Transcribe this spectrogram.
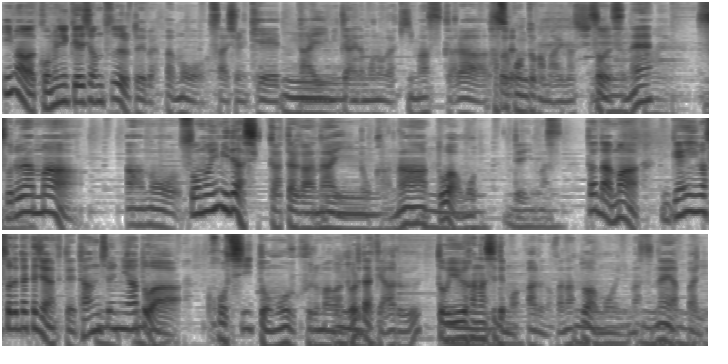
今はコミュニケーションツールといえばやっぱもう最初に携帯みたいなものが来ますから、ンパソコンとかもありますしね。そうですね。はい。それはまああのその意味では仕方がないのかなとは思っています。ただまあ原因はそれだけじゃなくて単純にあとは欲しいと思う車がどれだけあるという話でもあるのかなとは思いますねやっぱり。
